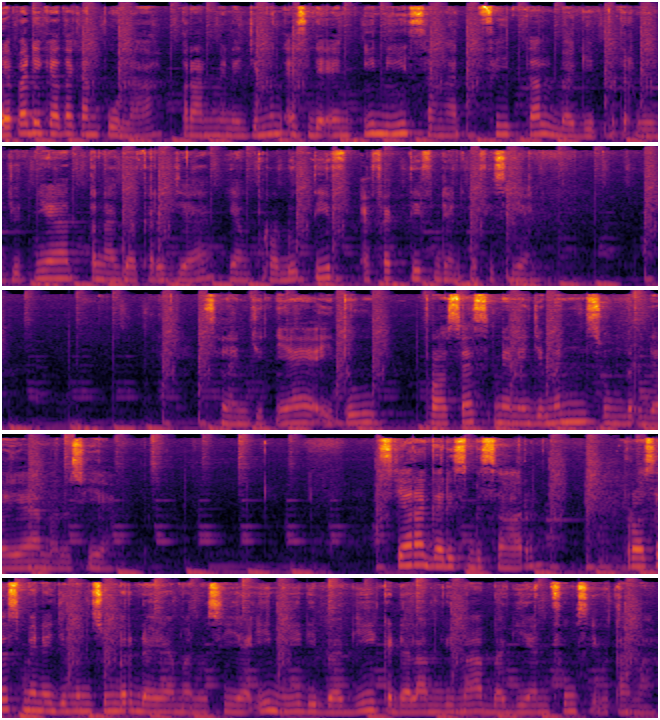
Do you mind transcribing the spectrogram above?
Dapat dikatakan pula, peran manajemen SDM ini sangat vital bagi terwujudnya tenaga kerja yang produktif, efektif, dan efisien. Selanjutnya yaitu proses manajemen sumber daya manusia. Secara garis besar, proses manajemen sumber daya manusia ini dibagi ke dalam lima bagian fungsi utama.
